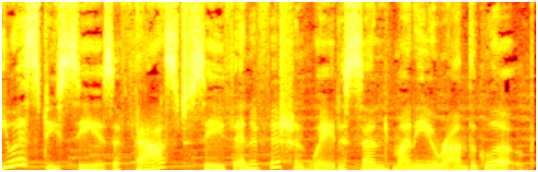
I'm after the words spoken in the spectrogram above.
USDC is a fast, safe, and efficient way to send money around the globe.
